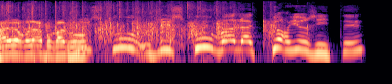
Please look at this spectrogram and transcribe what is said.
Alors là, bravo. Jusqu'où jusqu'où va la curiosité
